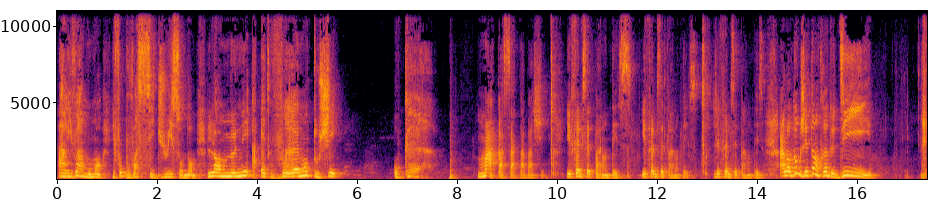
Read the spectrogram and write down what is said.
Arrivé à un moment, il faut pouvoir séduire son homme, l'emmener à être vraiment touché au cœur. Makasatabashi. Je ferme cette parenthèse. Je ferme cette parenthèse. Je ferme cette parenthèse. Alors donc, j'étais en train de dire...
